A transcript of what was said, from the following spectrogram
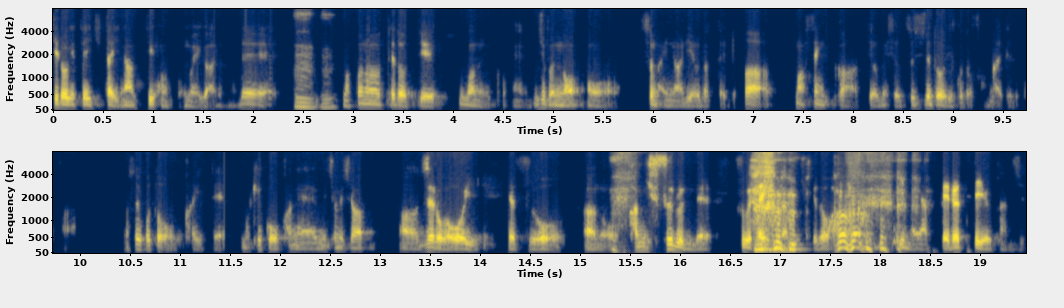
広げていきたいなっていう思いがあるので、うんうん。まあ、このテドっていうもの自分のお住まいのありようだったりとか、まあ、センカーっていうお店を通じてどういうことを考えてるとか、まあ、そういうことを書いて、まあ、結構お金めちゃめちゃあゼロが多いやつをあの 紙するんで、すごい大変なんですけど、今やってるっていう感じで、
